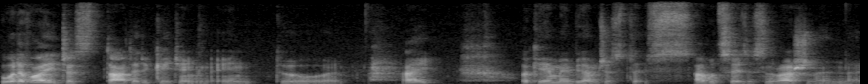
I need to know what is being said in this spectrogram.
what if I just start educating into uh, I okay maybe I'm just I would say this in Russian and I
